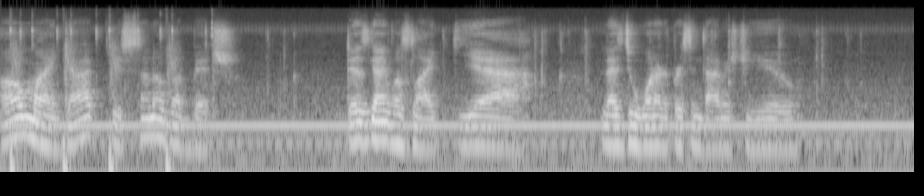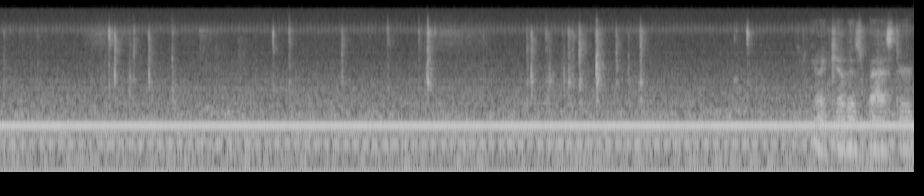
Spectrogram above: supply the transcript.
Oh my god, you son of a bitch. This guy was like, yeah, let's do 100% damage to you. Kill this bastard.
